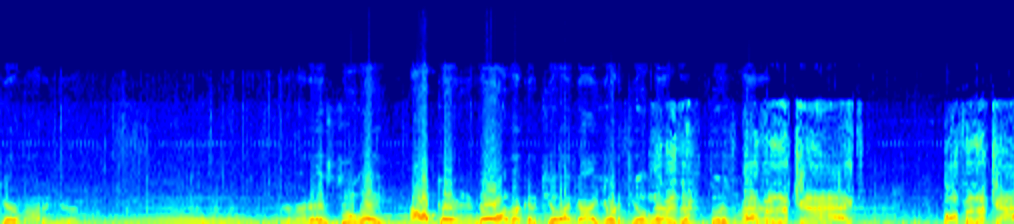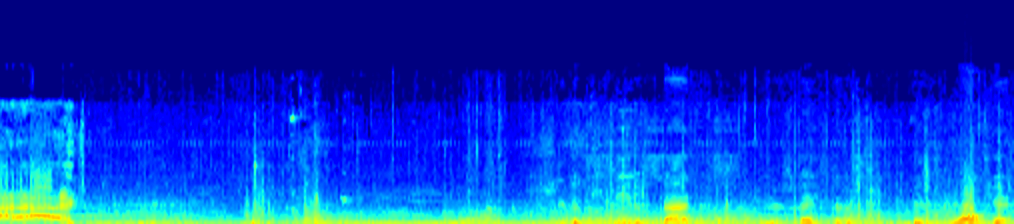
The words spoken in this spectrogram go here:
Get him out of here. Get him out of here. It's too late. I don't care if you know. I'm not gonna kill that guy. You already killed that Open the- person, so it doesn't matter. Open the gate! Open the gate! You can see the sadness in his face. Just- he's broken.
